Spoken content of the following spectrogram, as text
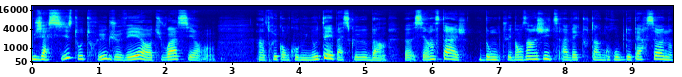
j'assiste au truc, je vais, euh, tu vois, c'est un, truc en communauté parce que ben euh, c'est un stage. Donc tu es dans un gîte avec tout un groupe de personnes.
